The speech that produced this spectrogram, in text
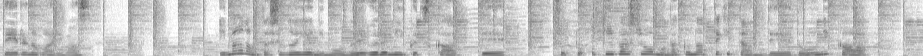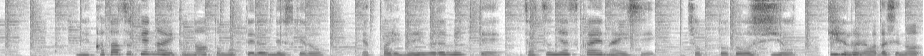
ているのもあります。今の私の家にもぬいぐるみいくつかあってちょっと置き場所もなくなってきたんでどうにかね片付けないとなと思ってるんですけどやっぱりぬいぐるみって雑に扱えないしちょっとどうしようっていうのが私の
